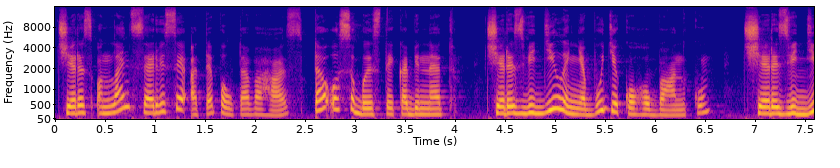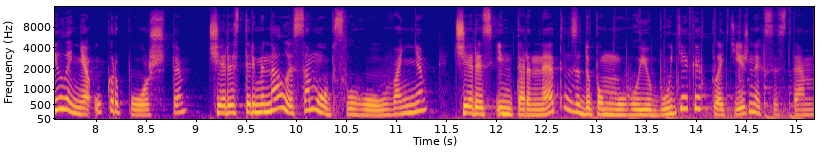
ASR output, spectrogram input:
через онлайн-сервіси АТ «Полтавагаз» та особистий кабінет, через відділення будь-якого банку, через відділення Укрпошти, через термінали самообслуговування, через інтернет за допомогою будь-яких платіжних систем.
